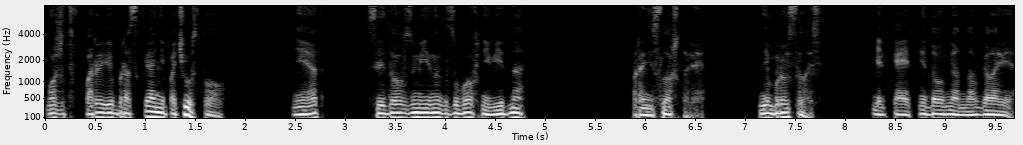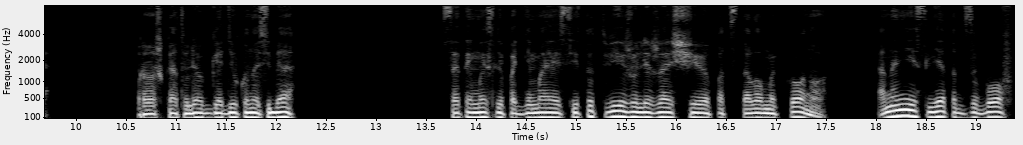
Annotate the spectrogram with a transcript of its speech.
Может, в порыве броска не почувствовал? Нет, Следов змеиных зубов не видно. Пронесло, что ли? Не бросилось? Мелькает недоуменно в голове. Прошка отвлек гадюку на себя. С этой мыслью поднимаюсь, и тут вижу лежащую под столом икону, а на ней след от зубов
